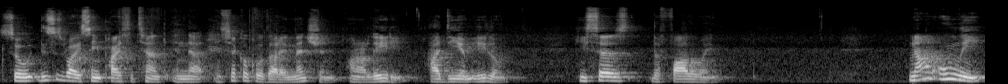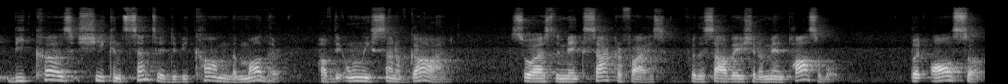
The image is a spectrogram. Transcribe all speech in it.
So, this is why St. Pius X, in that encyclical that I mentioned on Our Lady, Ad Illum, he says the following Not only because she consented to become the mother of the only Son of God so as to make sacrifice for the salvation of men possible, but also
